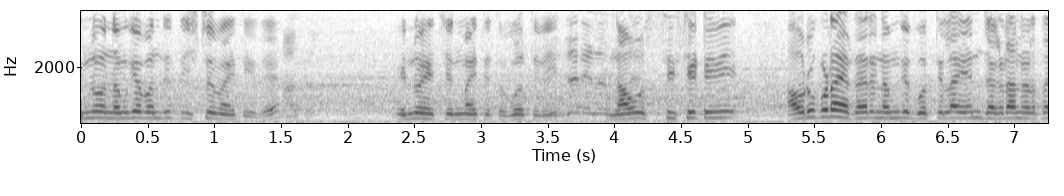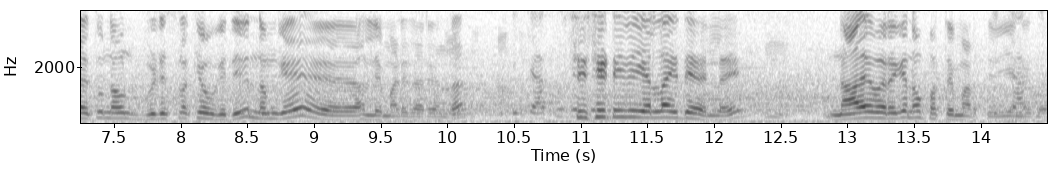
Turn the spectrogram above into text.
ಇನ್ನೂ ನಮಗೆ ಬಂದಿದ್ದು ಇಷ್ಟು ಮಾಹಿತಿ ಇದೆ. ಇನ್ನೂ ಹೆಚ್ಚಿನ ಮಾಹಿತಿ ತಗೊಳ್ತೀವಿ. ನಾವು ಸಿ ಸಿ ಟಿ ವಿ ಅವರು ಕೂಡ ಹೇಳ್ತಾರೆ ನಮಗೆ ಗೊತ್ತಿಲ್ಲ ಏನು ಜಗಳ ನಡ್ತಾ ಇತ್ತು ನಾವು ಬಿಡಿಸ್ಲಿಕ್ಕೆ ಹೋಗಿದ್ದೀವಿ ನಮಗೆ ಹಲ್ಲೆ ಮಾಡಿದ್ದಾರೆ ಅಂತ. ಸಿ ಸಿ ಟಿ ವಿ ಎಲ್ಲ ಇದೆ ಅಲ್ಲಿ. ನಾಳೆವರೆಗೆ ನಾವು ಪತ್ತೆ ಮಾಡ್ತೀವಿ ಏನಿದೆ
